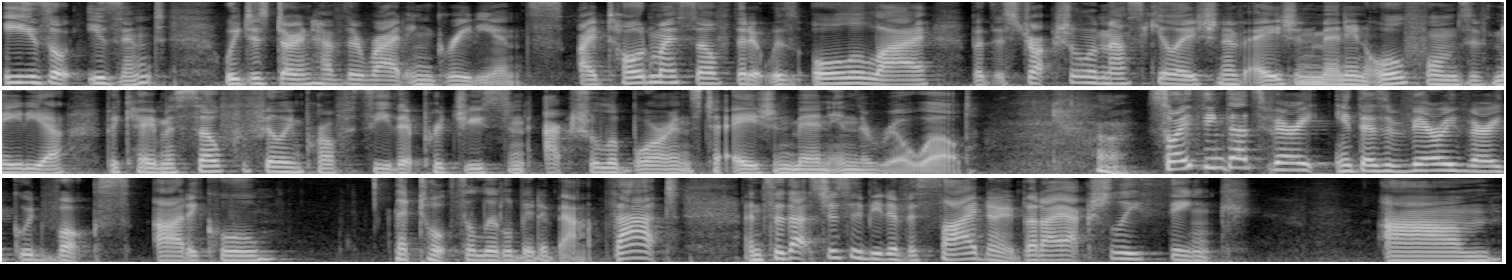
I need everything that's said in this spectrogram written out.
is or isn't, we just don't have the right ingredients. I told myself that it was all a lie, but the structural emasculation of Asian men in all forms of media became a self fulfilling prophecy that produced an actual abhorrence to Asian men in the real world. So I think that's very, there's a very, very good Vox article that talks a little bit about that. And so that's just a bit of a side note, but I actually think. Um,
